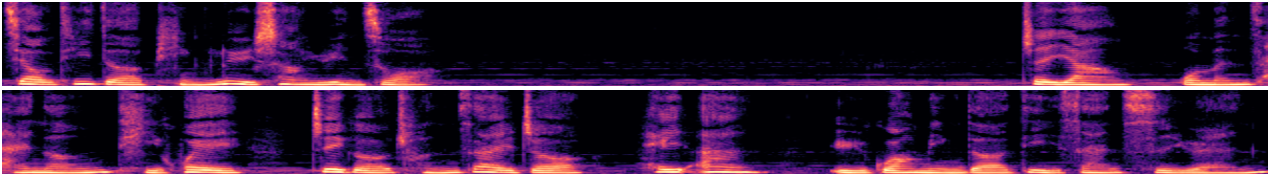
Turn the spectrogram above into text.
较低的频率上运作，这样我们才能体会这个存在着黑暗与光明的第三次元，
